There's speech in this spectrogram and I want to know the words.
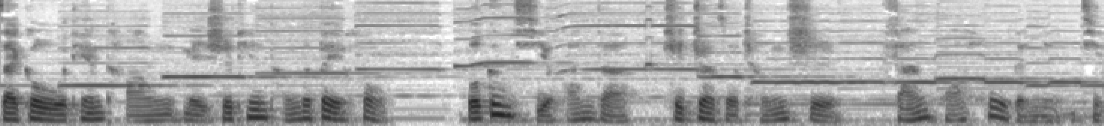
在购物天堂、美食天堂的背后，我更喜欢的是这座城市繁华后的宁静。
